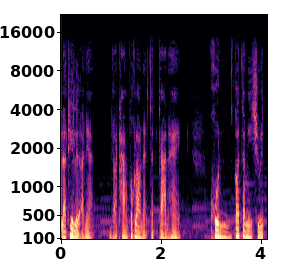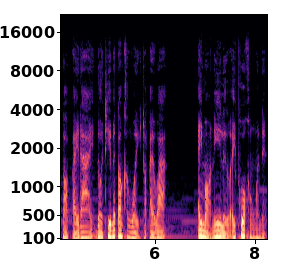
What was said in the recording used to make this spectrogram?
แล้วที่เหลือเนี่ยเดี๋ยวทางพวกเราเนี่ยจัดการให้ คุณก็จะมีชีวิตต่อไปได้ โดยที่ไม่ต้องกังวลอีกต่อไปว่า ไอ้หมอนี่หรือไอ้พวกของมันเนี่ย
